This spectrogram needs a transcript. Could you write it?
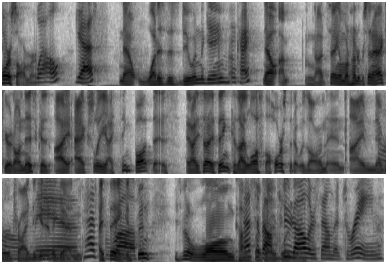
horse Armor. Well, yes. Now, what does this do in the game? Okay. Now, I'm I'm not saying I'm 100% accurate on this because I actually, I think, bought this. And I said I think because I lost the horse that it was on and I've never Oh, tried to get it again. that's I think rough. it's been it's been a long time That's since I played about two dollars down the drain.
